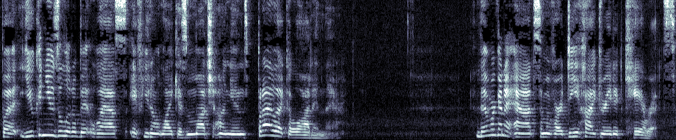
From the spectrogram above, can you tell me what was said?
but you can use a little bit less if you don't like as much onions, but I like a lot in there. Then we're going to add some of our dehydrated carrots.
